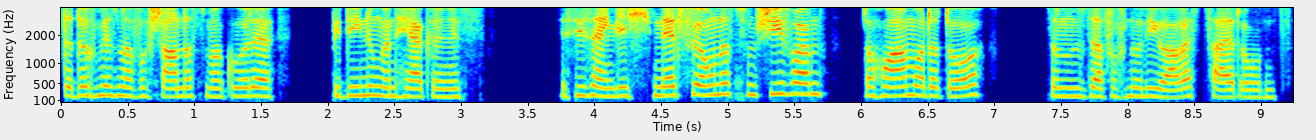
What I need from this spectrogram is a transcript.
dadurch müssen wir einfach schauen, dass wir gute Bedingungen herkriegen. Es, es ist eigentlich nicht für uns vom Skifahren, daheim oder da, sondern es ist einfach nur die Jahreszeit und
